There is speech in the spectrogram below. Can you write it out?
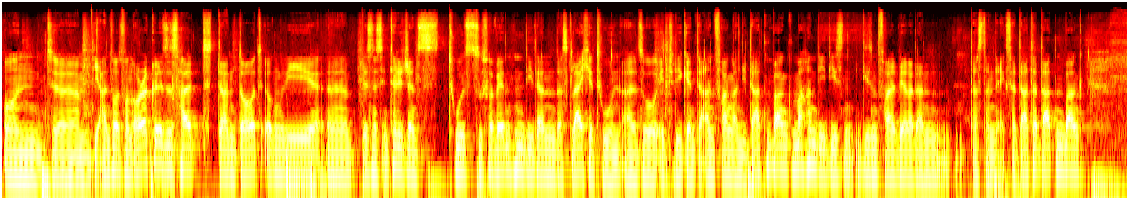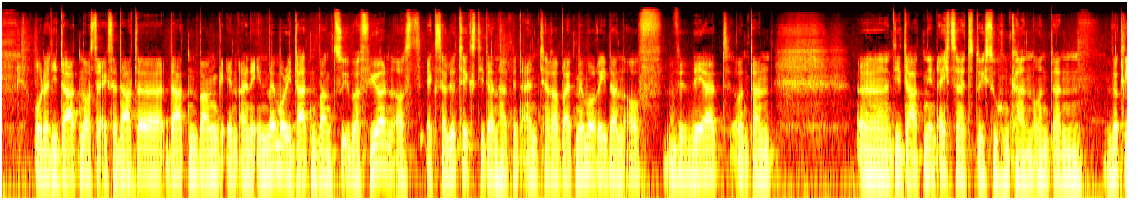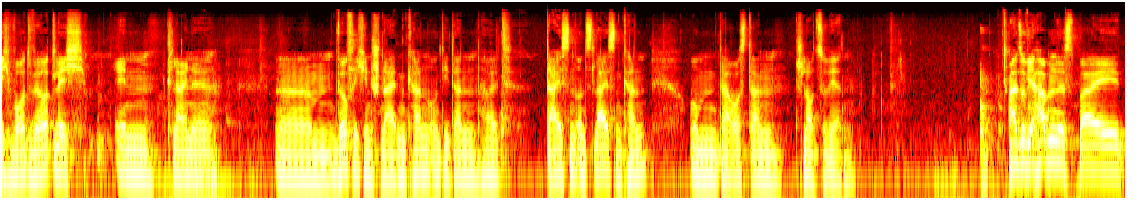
Und ähm, die Antwort von Oracle ist es halt dann dort irgendwie äh, Business Intelligence Tools zu verwenden, die dann das Gleiche tun. Also intelligente Anfragen an die Datenbank machen. Die diesen, in diesem Fall wäre dann das dann eine Exadata-Datenbank oder die Daten aus der Exadata-Datenbank in eine In-Memory-Datenbank zu überführen aus Exalytics, die dann halt mit einem Terabyte Memory dann aufwehrt und dann äh, die Daten in Echtzeit durchsuchen kann und dann wirklich wortwörtlich in kleine ähm, Würfelchen schneiden kann und die dann halt dicen und slicen kann, um daraus dann schlau zu werden. Also wir haben es bei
